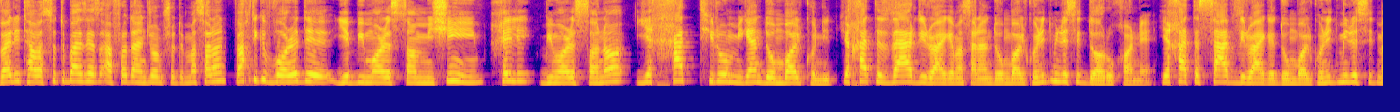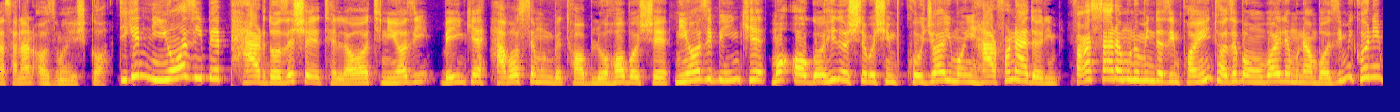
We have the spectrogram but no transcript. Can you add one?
ولی توسط بعضی از افراد انجام شده. مثلا وقتی که وارد یه بیمارستان میشیم خیلی بیمارستان یه خطی رو میگن دنبال کنید. یه خط زردی رو اگه مثلا دنبال کنید می‌رسید داروخانه. یه خط سبزی رو اگه دنبال کنید می‌رسید مثلا آزمایشگاه. دیگه نیازی به پردازش اطلاعات نیازی به اینکه حواسمون به تابلوها باشه نیازی به اینکه ما آگاهی داشته باشیم کجایی ما این حرفا نداریم. فقط سرمون رو میندازیم پایین تازه با موبایلمون هم بازی می‌کنیم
